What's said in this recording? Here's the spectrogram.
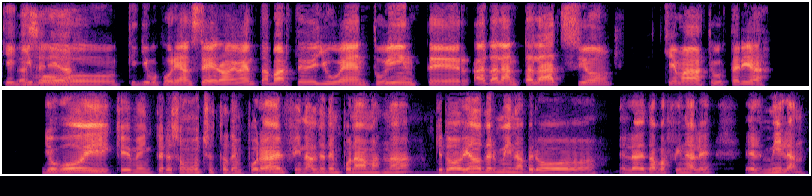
¿Qué, equipo, ¿Qué equipos podrían ser? Obviamente, aparte de Juventus, Inter, Atalanta, Lazio. ¿Qué más te gustaría? Yo voy, que me interesó mucho esta temporada, el final de temporada más nada, que todavía no termina, pero en las etapas finales, el Milan,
